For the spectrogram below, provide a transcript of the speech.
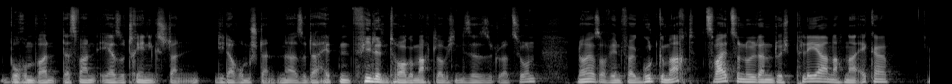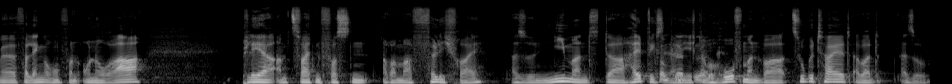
Bochum war, das waren eher so Trainingsstanden, die da rumstanden. Ne? Also da hätten viele ein Tor gemacht, glaube ich, in dieser Situation. Neuhaus auf jeden Fall gut gemacht. 2 zu 0 dann durch Player nach einer Ecke, äh, Verlängerung von Honorar. Player am zweiten Pfosten aber mal völlig frei. Also niemand da halbwegs Komplett in der Nähe. Ich glaube, Hofmann war zugeteilt, aber also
